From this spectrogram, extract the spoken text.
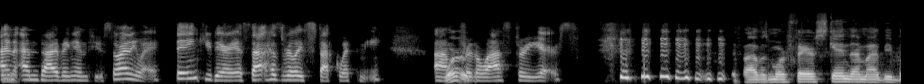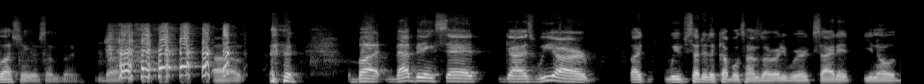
and and diving into. So anyway, thank you, Darius. That has really stuck with me um, for the last three years. if I was more fair skinned, I might be blushing or something. But, uh, but that being said, guys, we are like we've said it a couple times already. We're excited. You know,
